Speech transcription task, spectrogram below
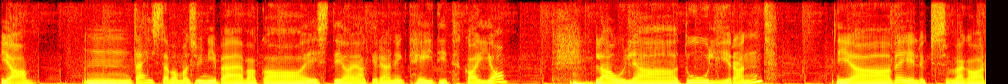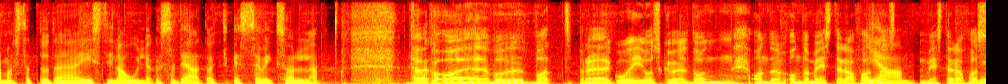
ja mm, tähistab oma sünnipäeva ka Eesti ajakirjanik Heidit Kaio mm, -hmm. laulja Tuuli Rand ja veel üks väga armastatud äh, Eesti laulja, kas sa tead, Ott, kes see võiks olla? väga, äh, vot praegu ei oska öelda, on, on ta, on ta meesterahvas, meesterahvas?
